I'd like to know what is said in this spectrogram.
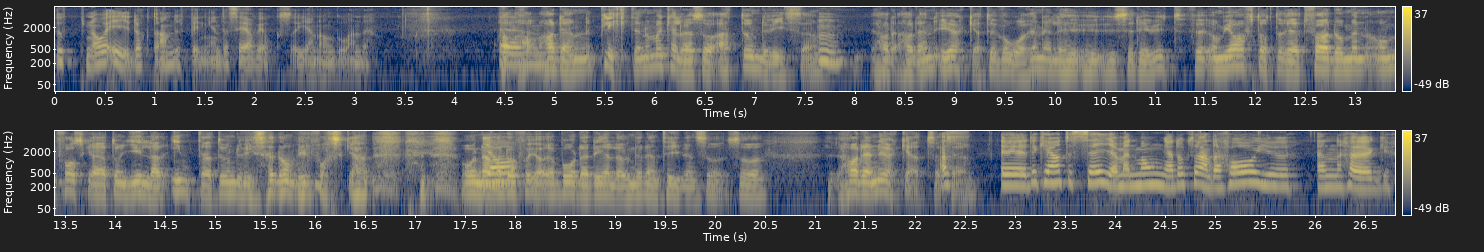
uppnå i doktorandutbildningen, det ser vi också genomgående. Har, ehm. har, den plikten, om man kallar det så, att undervisa, mm. har, har den ökat över åren eller hur, hur, ser det ut? För om jag har förstått det rätt, fördomen om forskare är att de gillar inte att undervisa, de vill forska. Och när ja. man då får göra båda delar under den tiden så, så har den ökat? Så att alltså, säga? Eh, det kan jag inte säga, men många doktorander har ju en hög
